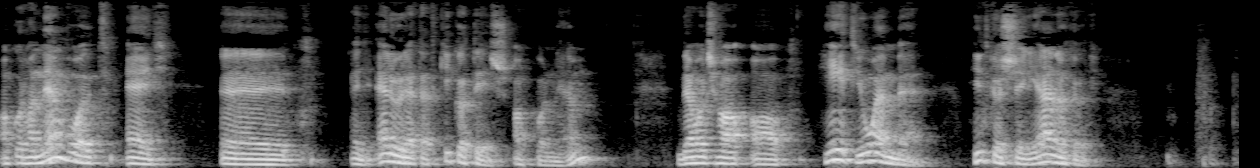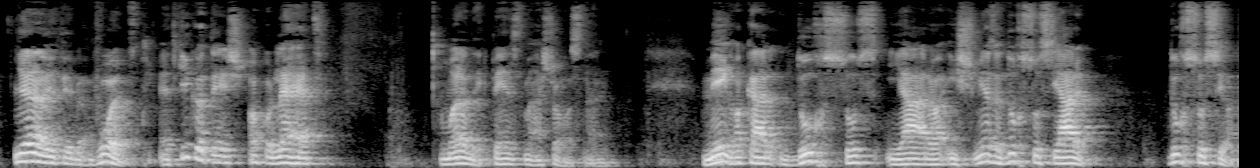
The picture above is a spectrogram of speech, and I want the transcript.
akkor ha nem volt egy, egy előretett kikötés, akkor nem. De hogyha a hét jó ember, hitközségi elnökök jelenlétében volt egy kikötés, akkor lehet a maradék pénzt másra használni. Még akár duchsus jára is. Mi az a duchsus jára? Duchsusja.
